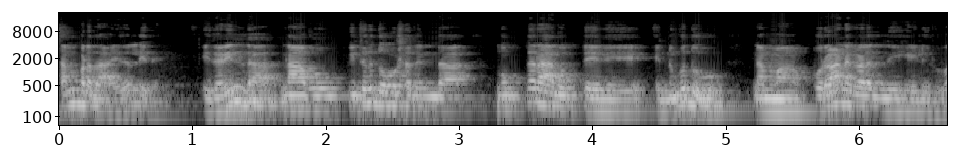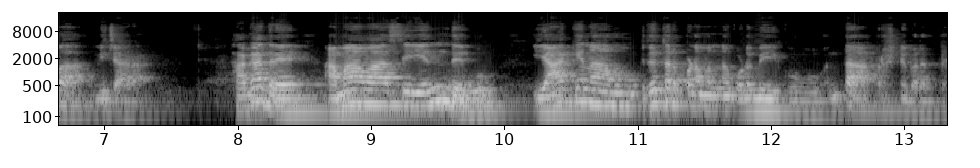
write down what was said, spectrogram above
ಸಂಪ್ರದಾಯದಲ್ಲಿದೆ. ಇದರಿಂದ ನಾವು ಪಿತೃದೋಷದಿಂದ ಮುಕ್ತರಾಗುತ್ತೇವೆ ಎನ್ನುವುದು ನಮ್ಮ ಪುರಾಣಗಳಲ್ಲಿ ಹೇಳಿರುವ ವಿಚಾರ. ಹಾಗಾದ್ರೆ ಅಮಾವಾಸ್ಯೆ ಎಂದೆವು ಯಾಕೆ ನಾವು ಪಿತೃತರ್ಪಣವನ್ನು ಕೊಡಬೇಕು ಅಂತ ಪ್ರಶ್ನೆ ಬರುತ್ತೆ.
